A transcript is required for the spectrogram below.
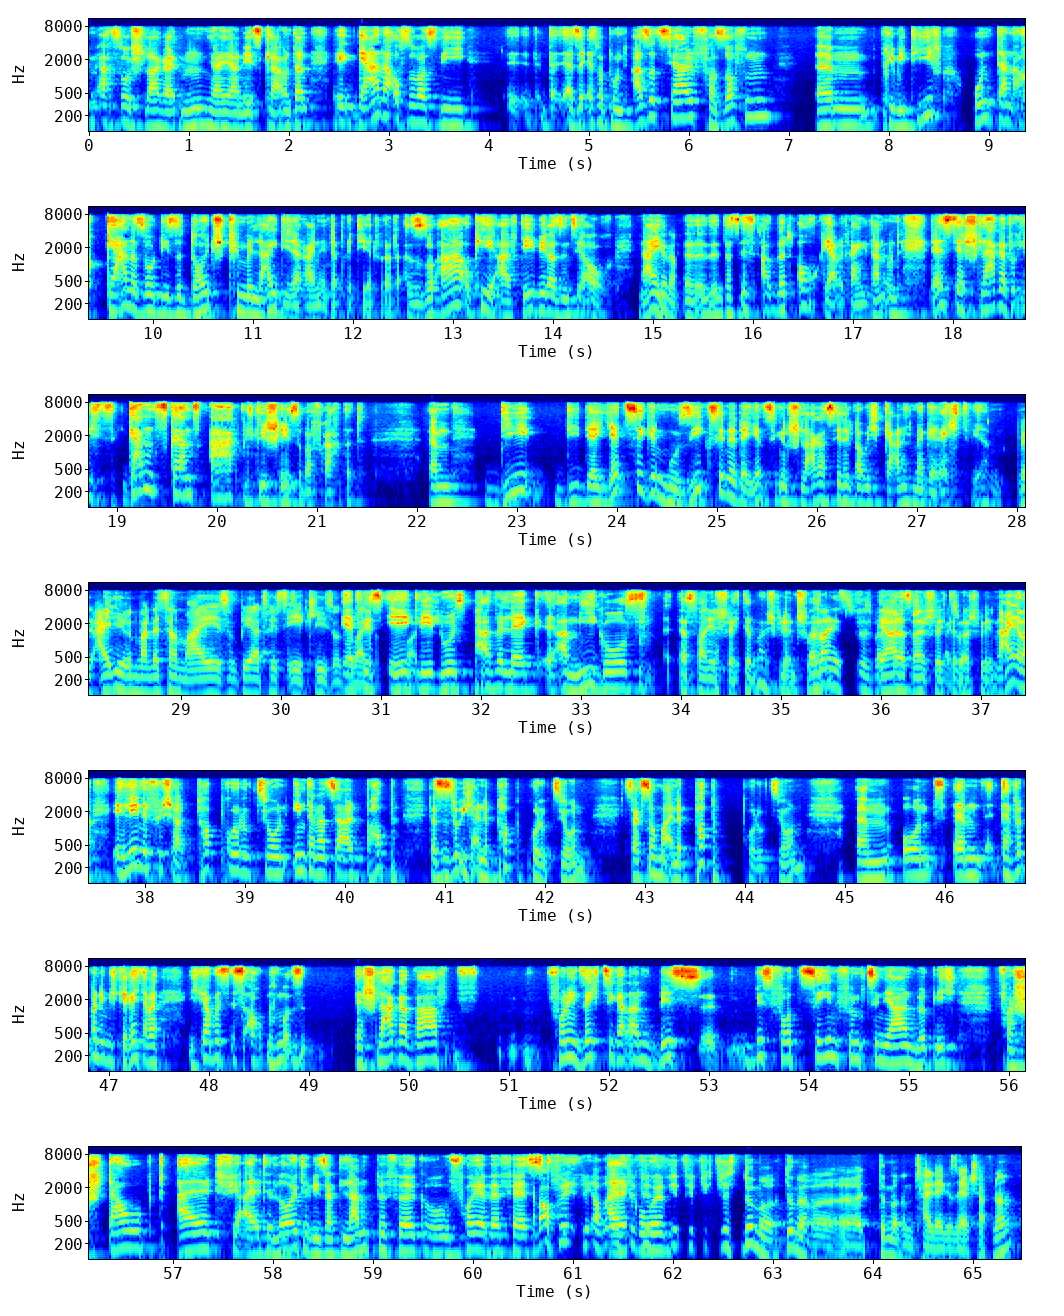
ach so, Schlager, mh, hm, ja, ja, nee, ist klar. Und dann äh, gerne auch sowas wie, also erstmal Punkt asozial, versoffen, ähm, primitiv und dann auch gerne so diese Deutschtümelei, die da rein interpretiert wird. Also so, ah, okay, AfD-Wähler sind sie auch. Nein, genau. äh, das ist, wird auch gerne mit reingetan. Und da ist der Schlager wirklich ganz, ganz arg mit Klischees überfrachtet die, die der jetzigen Musikszene, der jetzigen Schlagerszene, glaube ich, gar nicht mehr gerecht werden. Mit all ihren Vanessa Mais und Beatrice Eklis und Beatrice so weiter. Beatrice Egli, Luis Pavelek, äh, Amigos. Das waren jetzt schlechte Beispiele, Entschuldigung. Das waren jetzt, das war ja, das waren schlechte Beispiele. Nein, aber Helene Fischer, Top-Produktion, international Pop. Das ist wirklich eine Pop-Produktion. Ich sag's nochmal, eine Pop- Produktion. Ähm, und ähm, da wird man nämlich gerecht, aber ich glaube, es ist auch, der Schlager war von den 60ern an bis, bis vor 10, 15 Jahren wirklich verstaubt, alt für alte Leute. Wie gesagt, Landbevölkerung, Feuerwehrfest. Aber auch für, auch Alkohol. Für, für, für, für, das dümmere, dümmere, äh, dümmeren Teil der Gesellschaft, ne?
